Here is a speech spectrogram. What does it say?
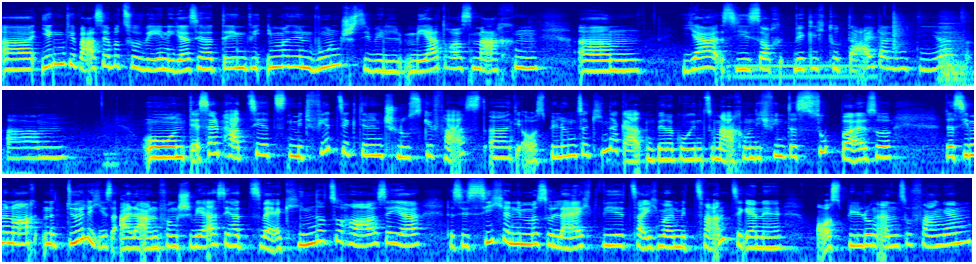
äh, irgendwie war sie aber zu wenig. Ja. Sie hatte irgendwie immer den Wunsch, sie will mehr draus machen. Ähm, ja, sie ist auch wirklich total talentiert. Ähm, und deshalb hat sie jetzt mit 40 den Entschluss gefasst, äh, die Ausbildung zur Kindergartenpädagogin zu machen. Und ich finde das super. Also da sieht man auch, natürlich ist aller Anfang schwer. Sie hat zwei Kinder zu Hause, ja. Das ist sicher nicht mehr so leicht wie, sage ich mal, mit 20 eine Ausbildung anzufangen.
